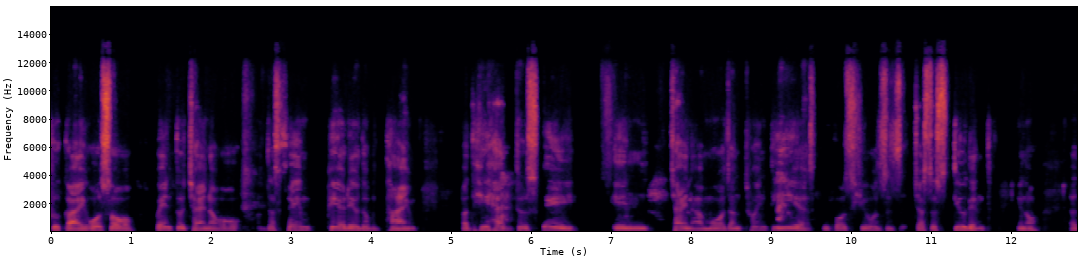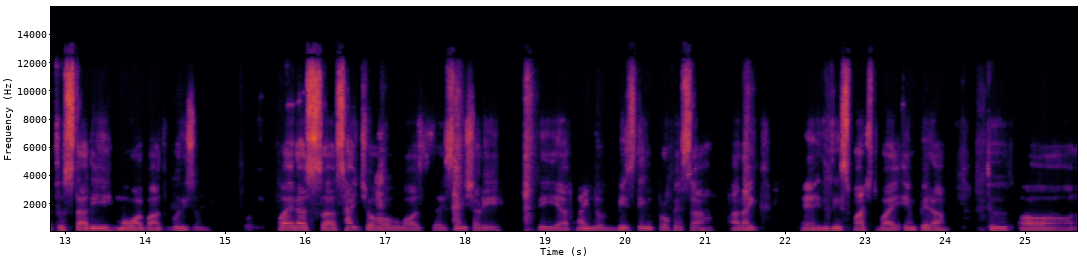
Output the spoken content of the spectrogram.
Kukai also went to China or the same period of time, but he had to stay in China more than 20 years because he was just a student, you know, uh, to study more about Buddhism. Whereas uh, Saicho was essentially the uh, kind of visiting professor, uh, like uh, dispatched by emperor to uh,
